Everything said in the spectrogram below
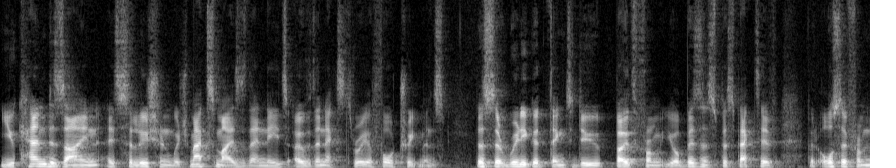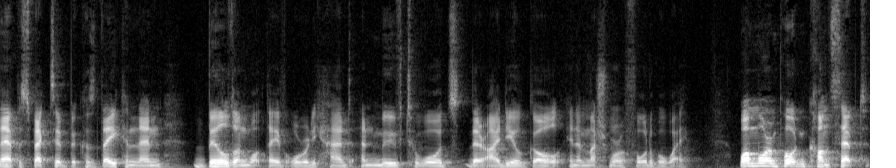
you can design a solution which maximizes their needs over the next three or four treatments. This is a really good thing to do both from your business perspective, but also from their perspective because they can then build on what they've already had and move towards their ideal goal in a much more affordable way. One more important concept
